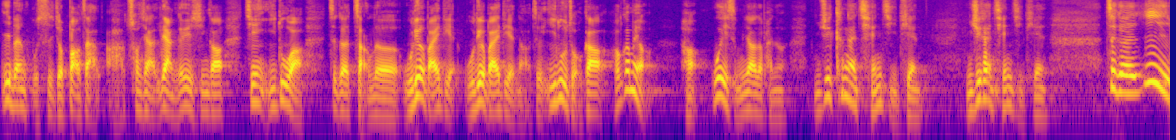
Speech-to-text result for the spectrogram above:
日本股市就爆炸了啊，创下两个月新高，今天一度啊，这个涨了五六百点，五六百点呢，这个一路走高，好看没有？好，为什么要在盘中？你去看看前几天，你去看前几天，这个日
